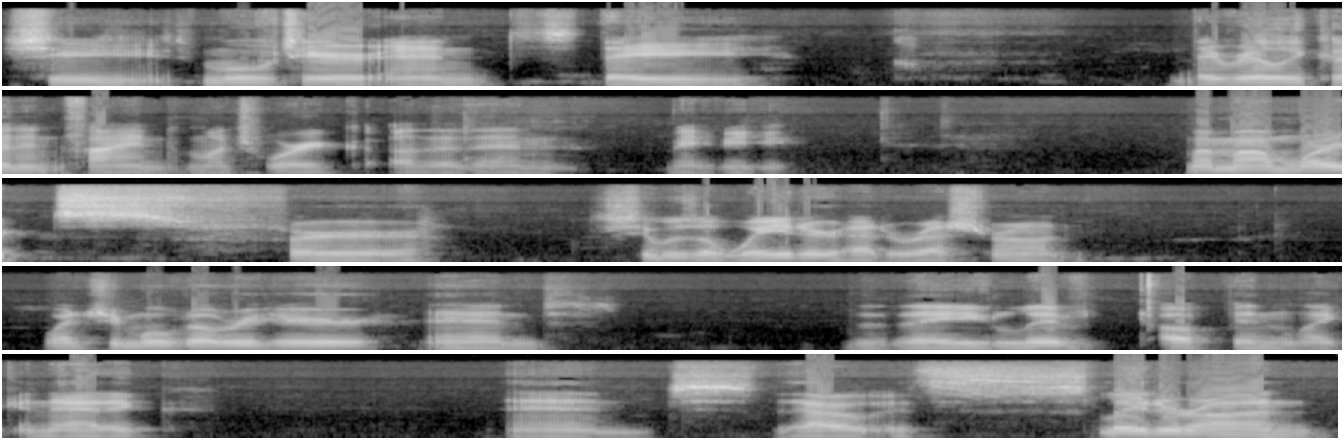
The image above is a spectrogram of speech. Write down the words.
she moved here and they they really couldn't find much work other than maybe my mom worked for she was a waiter at a restaurant when she moved over here and they lived up in like an attic. And that it's later on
